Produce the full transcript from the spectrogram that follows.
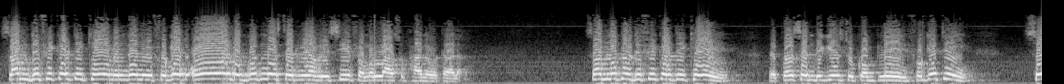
some difficulty came and then we forget all the goodness that we have received from Allah subhanahu wa ta'ala. Some little difficulty came, the person begins to complain, forgetting so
